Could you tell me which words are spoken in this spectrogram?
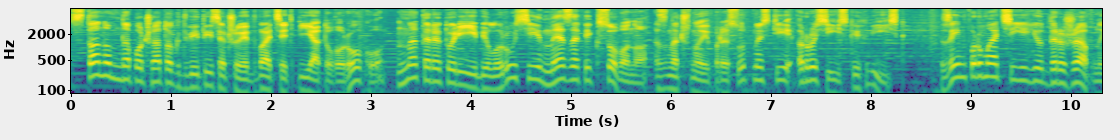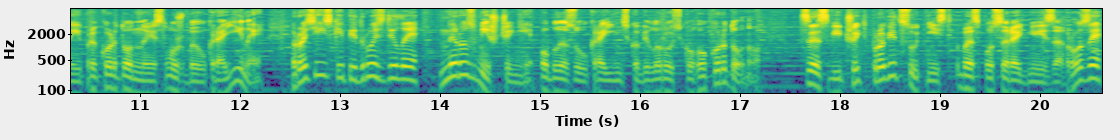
Станом на початок 2025 року на території Білорусі не зафіксовано значної присутності російських військ. За інформацією Державної прикордонної служби України, російські підрозділи не розміщені поблизу українсько-білоруського кордону. Це свідчить про відсутність безпосередньої загрози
